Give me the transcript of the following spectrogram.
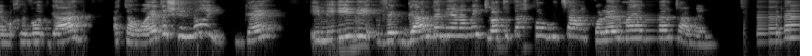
עם מחלבות גד, אתה רואה את השינוי, אוקיי? אם היא, וגם דניאל עמית לא תיקח כל מוצר, כולל מאיה ורטהמר. בסדר?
